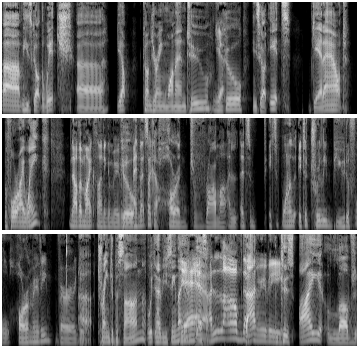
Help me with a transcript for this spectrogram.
yeah. Um, he's got The Witch. Uh, yep. Conjuring one and two. Yeah. Cool. He's got It. Get Out. Before I Wake. Another Mike Flanagan movie, Cool. and that's like a horror drama. It's it's one of the, it's a truly beautiful horror movie. Very good. Uh, Train to Busan. Which have you seen that yes, yet? I love that, movie. because I loved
